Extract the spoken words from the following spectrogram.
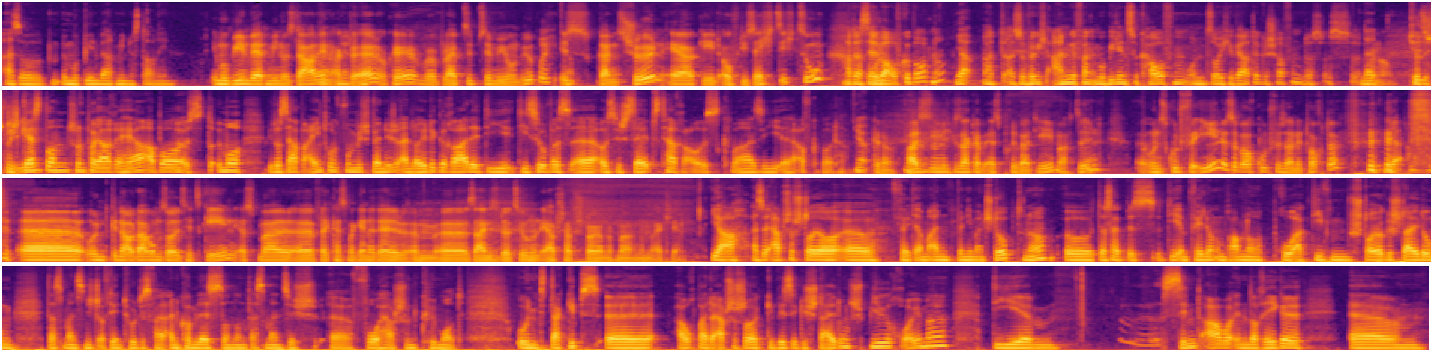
Also Immobilienwert minus Darlehen. Immobilienwert minus Darlehen ja, aktuell, okay, bleibt 17 Millionen übrig, ist ja. ganz schön. Er geht auf die 60 zu. Hat er selber aufgebaut, ne? Ja. Hat also wirklich angefangen, Immobilien zu kaufen und solche Werte geschaffen. Das ist äh, genau. natürlich nicht gestern, schon ein paar Jahre her, aber ja. ist immer wieder sehr beeindruckend für mich, wenn ich an Leute gerade, die, die sowas äh, aus sich selbst heraus quasi äh, aufgebaut haben. Ja, genau. Falls ich es noch nicht gesagt habe, er ist Privatier, macht Sinn. Und ist gut für ihn, ist aber auch gut für seine Tochter. Ja. äh, und genau darum soll es jetzt gehen. Erstmal, äh, vielleicht kannst du mal generell ähm, äh, seine Situation und Erbschaftssteuer nochmal noch mal erklären. Ja, also Erbschaftssteuer äh, fällt ja an, wenn jemand stirbt. Ne? Äh, deshalb ist die Empfehlung im Rahmen einer proaktiven Steuergestaltung, dass man es nicht auf den Todesfall ankommen lässt, sondern dass man sich äh, vorher schon kümmert. Und da gibt es auch bei der Erbschaftssteuer gewisse Gestaltungsspielräume, die ähm, sind aber in der Regel ähm,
